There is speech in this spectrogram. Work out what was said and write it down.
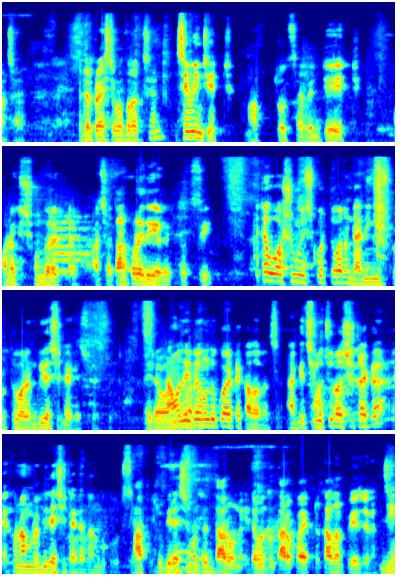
আচ্ছা এটা প্রাইসটা কত রাখছেন? সেভেন্টি এইট মাত্র সেভেন্টি এইট অনেক সুন্দর একটা আচ্ছা তারপরে এদিকে একটা হচ্ছে এটা ওয়াশরুম ইউজ করতে পারেন ডাইনিং ইউজ করতে পারেন বিরাশি টাকা এটা আমাদের এটার মধ্যে কয়েকটা কালার আছে। আগে ছিল চুরাশি টাকা এখন আমরা বিরাশি টাকা দাম করছি। মাত্র বিরাশির মধ্যে দারুণ। এটার মধ্যে আরও কয়েকটা কালার পেয়ে যাবেন। জি।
